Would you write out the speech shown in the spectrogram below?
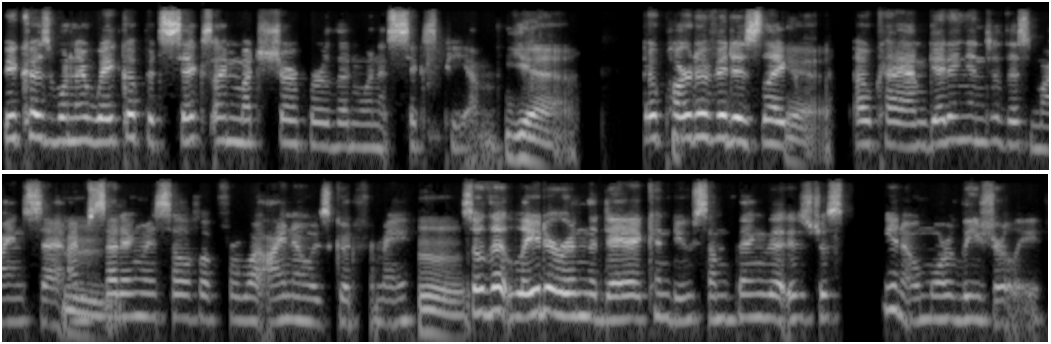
Because when I wake up at six, I'm much sharper than when it's six p.m. Yeah. So part of it is like, yeah. okay, I'm getting into this mindset. Mm. I'm setting myself up for what I know is good for me mm. so that later in the day I can do something that is just, you know, more leisurely.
